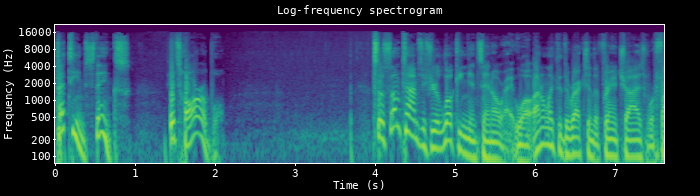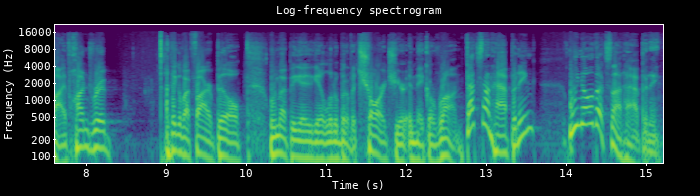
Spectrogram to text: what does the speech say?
that team stinks. It's horrible. So sometimes, if you're looking and saying, "All right, well, I don't like the direction of the franchise. We're 500." I think if I fire Bill, we might be able to get a little bit of a charge here and make a run. That's not happening. We know that's not happening.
